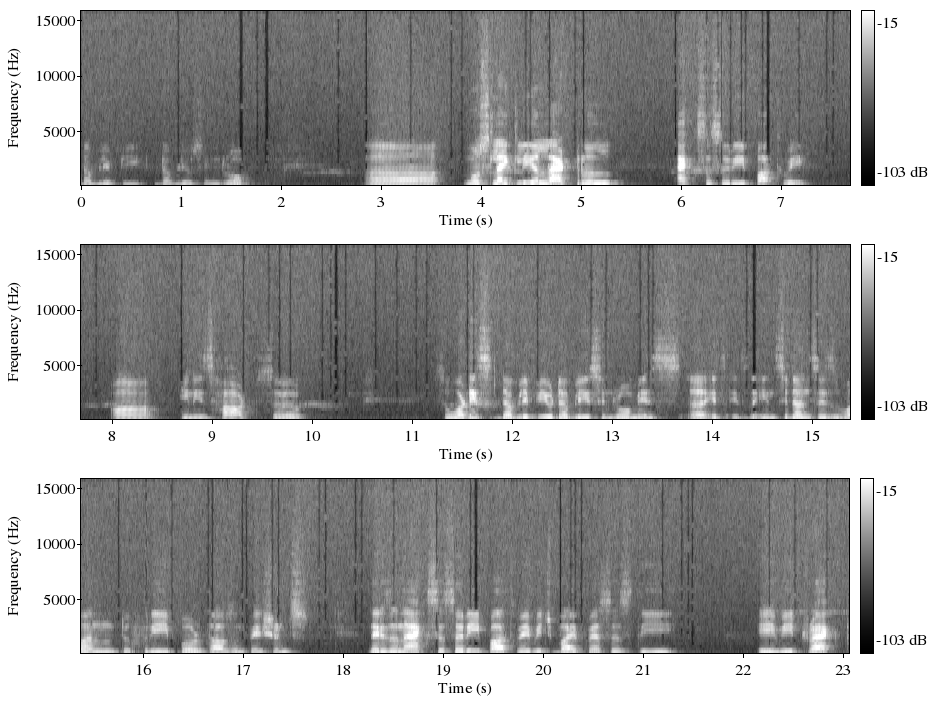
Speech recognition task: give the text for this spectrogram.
WPW syndrome. Uh, most likely a lateral accessory pathway uh, in his heart. So, so what is WPW syndrome is? Uh, it's, it's the incidence is 1 to 3 per thousand patients there is an accessory pathway which bypasses the AV tract,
